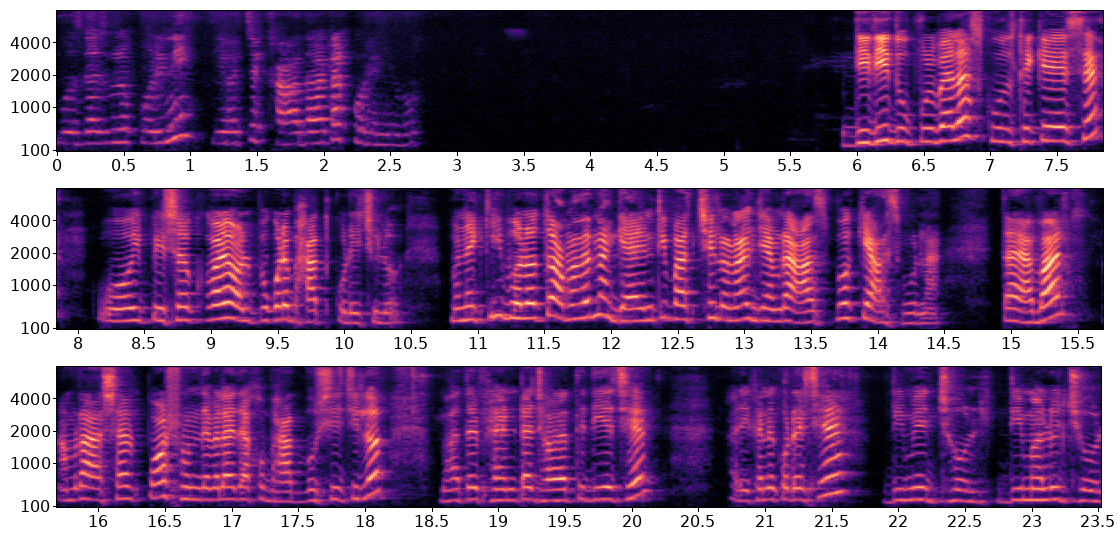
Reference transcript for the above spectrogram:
গোছ গাছগুলো করে নিই, দিয়ে হচ্ছে খাওয়া দাওয়াটা করে নেব। দিদি দুপুরবেলা স্কুল থেকে এসে ওই প্রেশার কুকারে অল্প করে ভাত করেছিল। মানে কি বলো তো আমাদের না গ্যারেন্টি পাচ্ছিল না যে আমরা আসব কি আসব না। তাই আবার আমরা আসার পর সন্ধেবেলায় দেখো ভাত বসিয়েছিল, ভাতের ফ্যানটা ঝরাতে দিয়েছে। আর এখানে করেছে ডিমের ঝোল, ডিম আলুর ঝোল।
